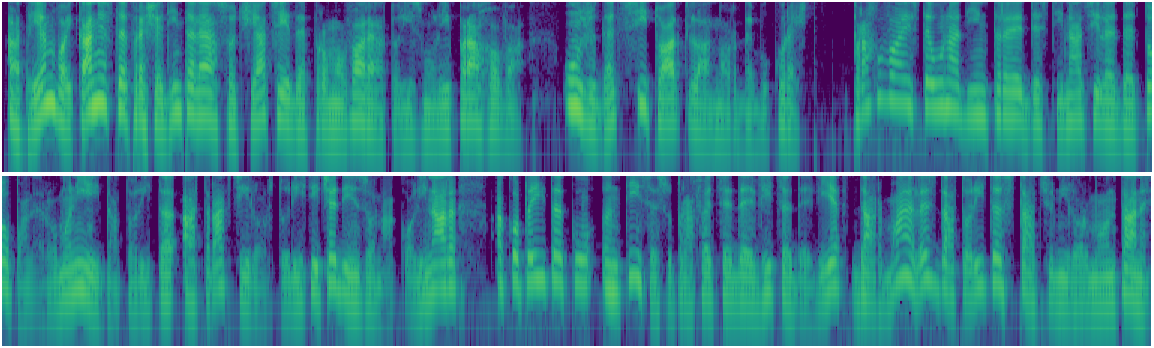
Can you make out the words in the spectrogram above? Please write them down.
Adrian Voican este președintele Asociației de Promovare a Turismului Prahova, un județ situat la nord de București. Prahova este una dintre destinațiile de top ale României datorită atracțiilor turistice din zona colinară, acoperită cu întinse suprafețe de vițe de vie, dar mai ales datorită stațiunilor montane.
